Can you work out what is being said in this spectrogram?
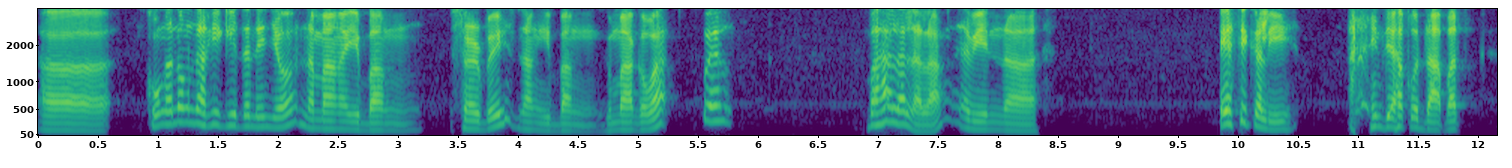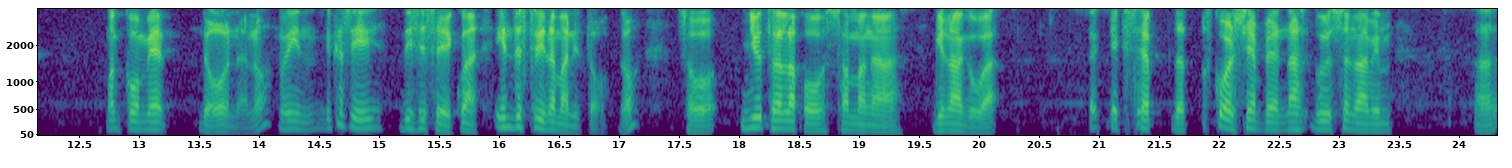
uh, kung anong nakikita ninyo ng mga ibang surveys ng ibang gumagawa, well, bahala na lang. I mean, uh, ethically, hindi ako dapat mag-comment doon, ano? I mean, kasi this is a kwan, industry naman ito, no? So, neutral ako sa mga ginagawa. Except that, of course, siyempre, na, gusto namin uh,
